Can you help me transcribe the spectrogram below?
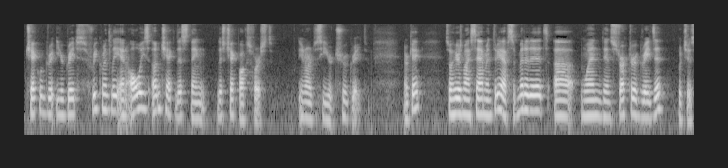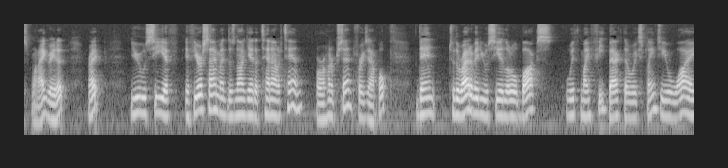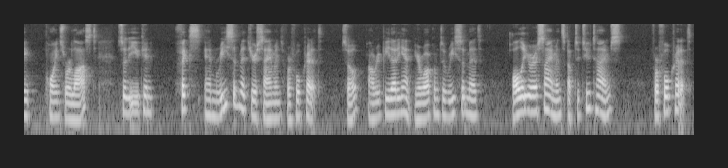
Check your grades frequently and always uncheck this thing, this checkbox first in order to see your true grade. Okay, so here's my assignment 3. I've submitted it uh, when the instructor grades it, which is when I grade it, right? You see if, if your assignment does not get a 10 out of 10 or 100%, for example, then to the right of it, you will see a little box with my feedback that will explain to you why points were lost so that you can fix and resubmit your assignment for full credit. So I'll repeat that again. You're welcome to resubmit all of your assignments up to two times for full credit.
